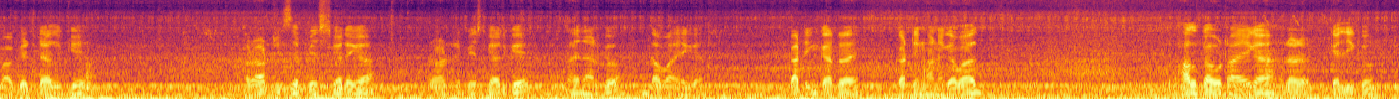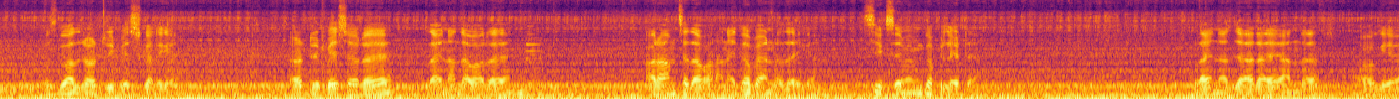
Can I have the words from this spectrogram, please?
बाकेट डाल के रॉटरी से पेस्ट करेगा। रॉटरी पेस्ट करके लाइनर को दबाएगा। कटिंग कर रहा है। कटिंग होने के बाद हल्का उठाएगा कैली को। उसके बाद रोटरी पेस्ट करेगा। रोटरी पेस्ट हो रहा है, लाइना दबा रहा है। आराम से दबाना, नहीं तो बैंड हो जाएगा। सिक्स एम का प्लेट है। लाइना जा रहा है, अंदर हो गया।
